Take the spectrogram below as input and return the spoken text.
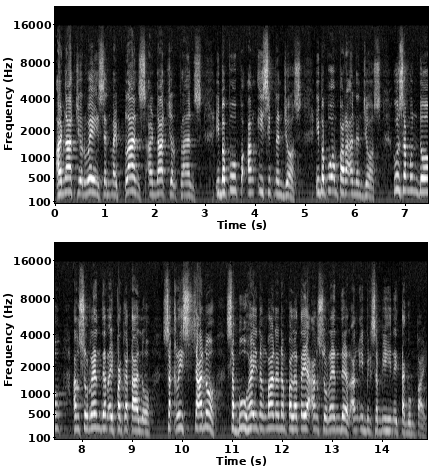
are not your ways and my plans are not your plans. Iba po ang isip ng Diyos. Iba po ang paraan ng Diyos. Kung sa mundo, ang surrender ay pagkatalo, sa Kristiyano, sa buhay ng mananampalataya, ang surrender, ang ibig sabihin ay tagumpay.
